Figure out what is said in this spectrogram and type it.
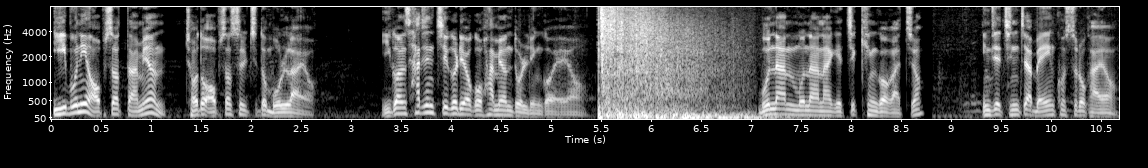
이분이 없었다면 저도 없었을지도 몰라요. 이건 사진 찍으려고 화면 돌린 거예요. 무난무난하게 찍힌 것 같죠? 이제 진짜 메인 코스로 가요.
